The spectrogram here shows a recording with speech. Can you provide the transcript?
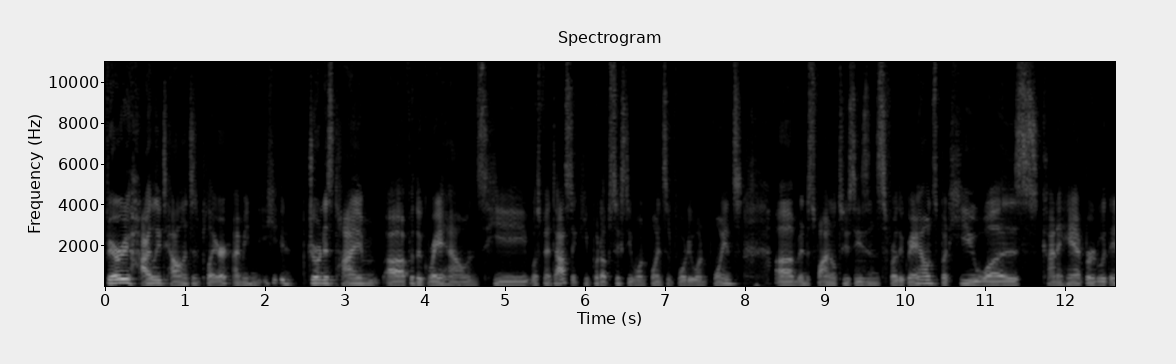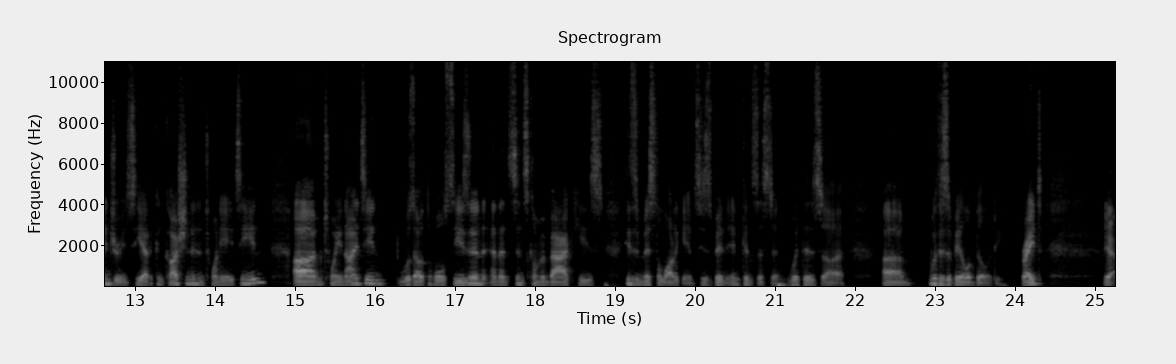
very highly talented player. I mean, he, during his time uh, for the Greyhounds, he was fantastic. He put up 61 points and 41 points um, in his final two seasons for the Greyhounds, but he was kind of hampered with injuries. He had a concussion in 2018. Um, 2019 was out the whole season, and then since coming back, he's he's missed a lot of games. He's been inconsistent with his uh, um, with his availability. Right. Yeah.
